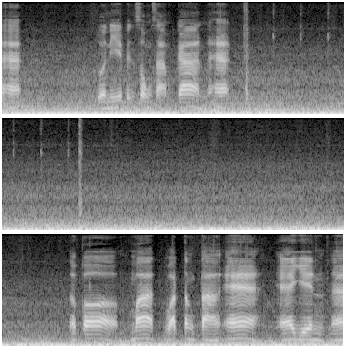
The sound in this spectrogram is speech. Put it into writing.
นะฮะตัวนี้เป็นทรง 3 ก้านนะฮะ แล้วก็มาตรวัดต่างๆ แอร์ แอร์เย็นนะ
